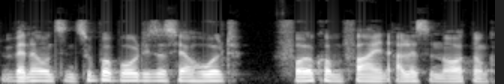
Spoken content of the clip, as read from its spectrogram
wenn er uns den Super Bowl dieses Jahr holt, vollkommen fein, alles in Ordnung.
